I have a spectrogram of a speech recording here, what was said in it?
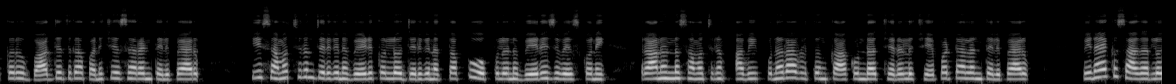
ఒక్కరూ బాధ్యతగా పనిచేశారని తెలిపారు. ఈ సంవత్సరం జరిగిన వేడుకల్లో జరిగిన తప్పు ఒప్పులను బేరీజు వేసుకొని రానున్న సంవత్సరం అవి పునరావృతం కాకుండా చర్యలు చేపట్టాలని తెలిపారు. వినాయక సాగర్లో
